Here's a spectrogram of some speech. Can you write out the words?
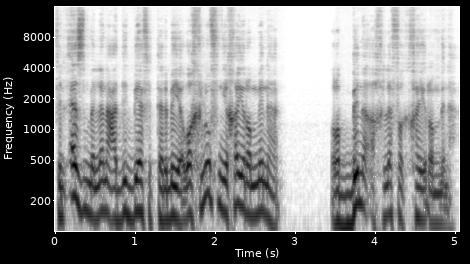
في الأزمة اللي أنا عديت بيها في التربية واخلفني خيرا منها. ربنا أخلفك خيرا منها.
